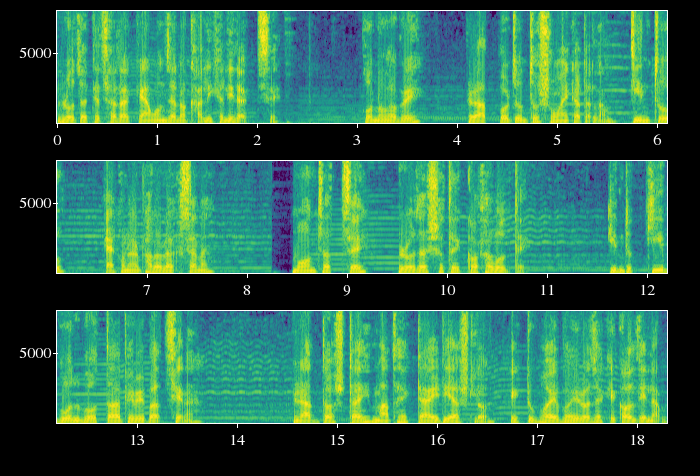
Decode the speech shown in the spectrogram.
রোজাকে ছাড়া কেমন যেন খালি খালি লাগছে। কোনোভাবে রাত পর্যন্ত সময় কাটালাম কিন্তু এখন আর ভালো লাগছে না। মন চাচ্ছে রোজার সাথে কথা বলতে কিন্তু কি বলব তা ভেবে পাচ্ছি না। রাত দশটায় মাথায় একটা আইডিয়া আসলো একটু ভয়ে ভয়ে রোজাকে কল দিলাম।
